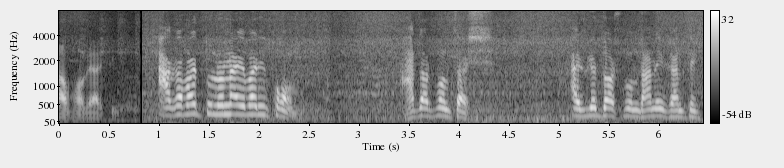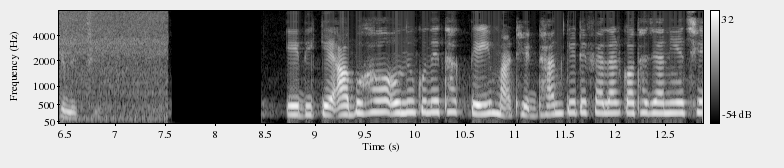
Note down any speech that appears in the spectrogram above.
লাভ হবে আর কি। আগাবার তুলনায় এবারই কম। হাজার পঞ্চাশ। আজকে দশ মন ধান এখান থেকে নিচ্ছি। এদিকে আবহাওয়া অনুকূলে থাকতেই মাঠের ধান কেটে ফেলার কথা জানিয়েছে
